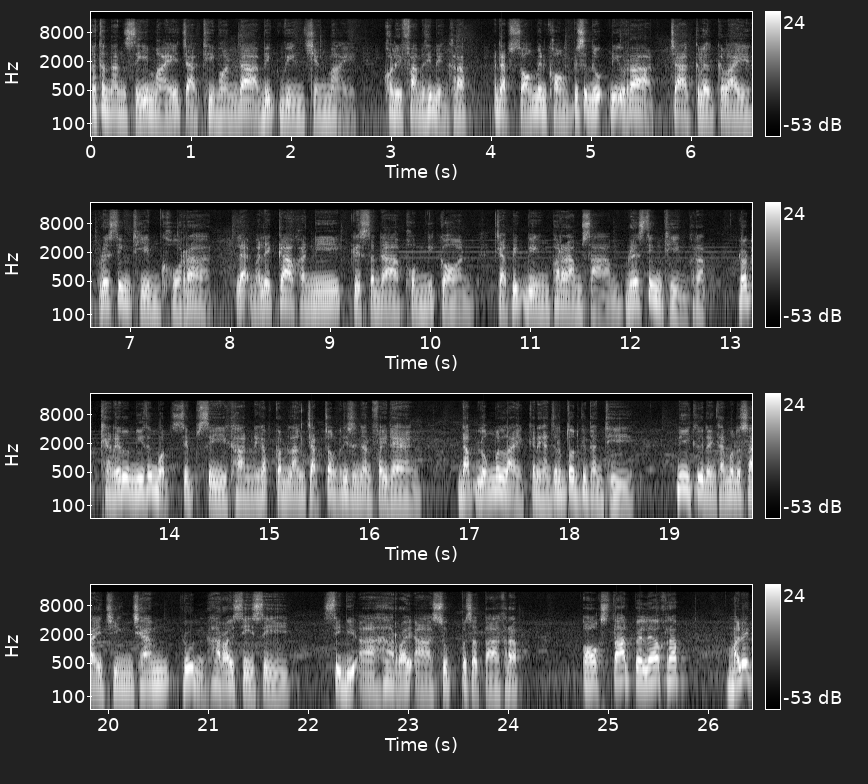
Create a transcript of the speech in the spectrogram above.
นัทนันสีไหมจากทีม Honda Big Wing เชียงใหม่คอลิฟายมาที่ 1 ครับ อันดับ 2 เป็นของพิษณุนิราช จากเกลือไกล Racing Team โคราช และหมายเลข 9 คันนี้กฤษดาพรมนิกร จาก Big Wing พระราม3 Racing Team ครับ รถแข่งในรุ่นนี้ทั้งหมด 14 คันนะครับกำลังจับจ้องไปที่สัญญาณไฟแดง ดับลงเมื่อไหร่การแข่งขันจะเริ่มต้นขึ้นทันที นี่คือการแข่งขันมอเตอร์ไซค์ชิงแชมป์รุ่น 500cc CBR 500R Superstar ครับออกสตาร์ทไปแล้วครับ หมายเลข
